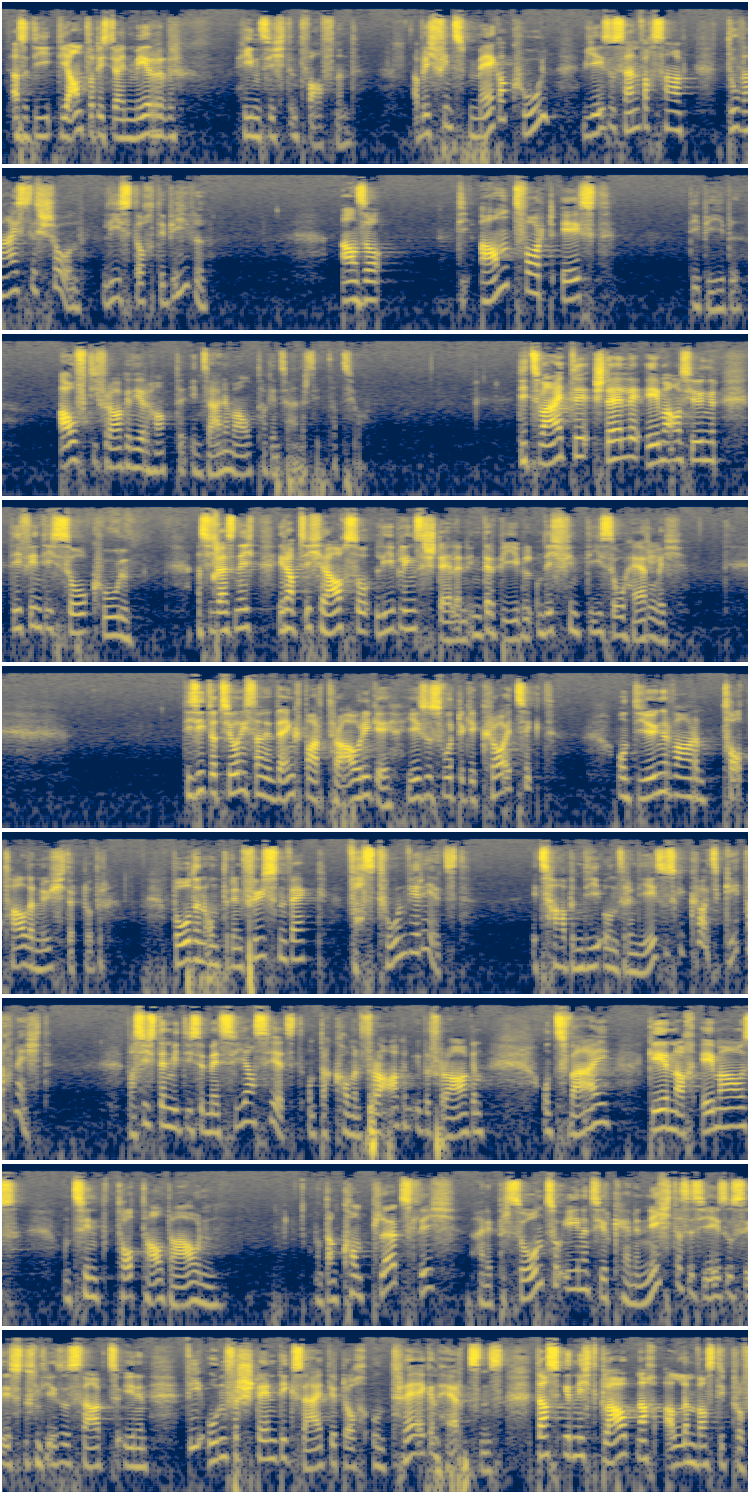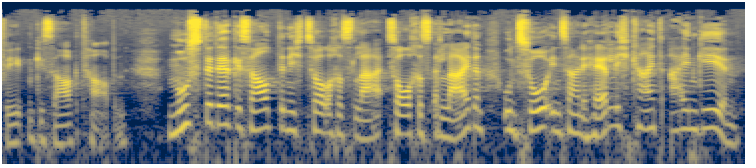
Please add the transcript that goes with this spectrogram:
Also die, die Antwort ist ja in mehrerer Hinsicht entwaffnend. Aber ich finde es mega cool, wie Jesus einfach sagt, du weißt es schon, lies doch die Bibel. Also die Antwort ist die Bibel auf die Frage, die er hatte in seinem Alltag, in seiner Situation. Die zweite Stelle, Emaus-Jünger, die finde ich so cool. Also ich weiß nicht, ihr habt sicher auch so Lieblingsstellen in der Bibel und ich finde die so herrlich. Die Situation ist eine denkbar traurige. Jesus wurde gekreuzigt und die Jünger waren total ernüchtert, oder? Boden unter den Füßen weg. Was tun wir jetzt? Jetzt haben die unseren Jesus gekreuzt. Geht doch nicht. Was ist denn mit diesem Messias jetzt? Und da kommen Fragen über Fragen. Und zwei gehen nach Emmaus und sind total down. Und dann kommt plötzlich eine Person zu ihnen, sie erkennen nicht, dass es Jesus ist und Jesus sagt zu ihnen, wie unverständig seid ihr doch und trägen Herzens, dass ihr nicht glaubt nach allem, was die Propheten gesagt haben. Musste der Gesalbte nicht solches, solches erleiden und so in seine Herrlichkeit eingehen?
